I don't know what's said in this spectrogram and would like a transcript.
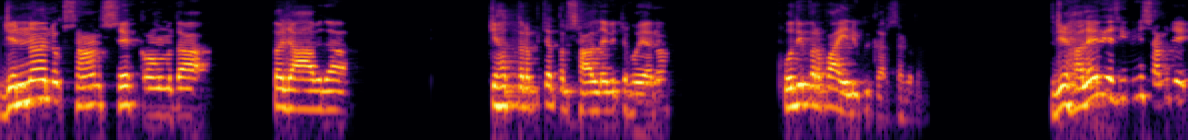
ਜਿੰਨਾ ਨੁਕਸਾਨ ਸਿੱਖ ਕੌਮ ਦਾ, ਪੰਜਾਬ ਦਾ 74 75 ਸਾਲ ਦੇ ਵਿੱਚ ਹੋਇਆ ਨਾ, ਉਹਦੀ ਭਰਪਾਈ ਨਹੀਂ ਕੋਈ ਕਰ ਸਕਦਾ। ਜੇ ਹਲੇ ਵੀ ਅਸੀਂ ਨਹੀਂ ਸਮਝੇ,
